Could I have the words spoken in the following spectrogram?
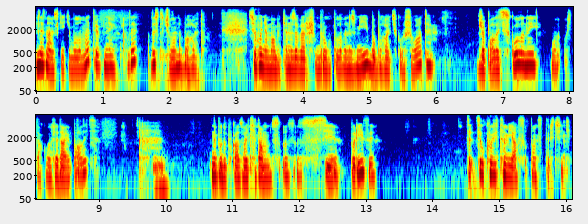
не знаю, скільки було метрів в ній, але вистачило небагато. Сьогодні, мабуть, я не завершу другу половину змії, бо багатько вишивати. Вже палець скулений. Ось так виглядає палець. Не буду показувати там всі порізи. Це цілковіте м'ясо там стирчить.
